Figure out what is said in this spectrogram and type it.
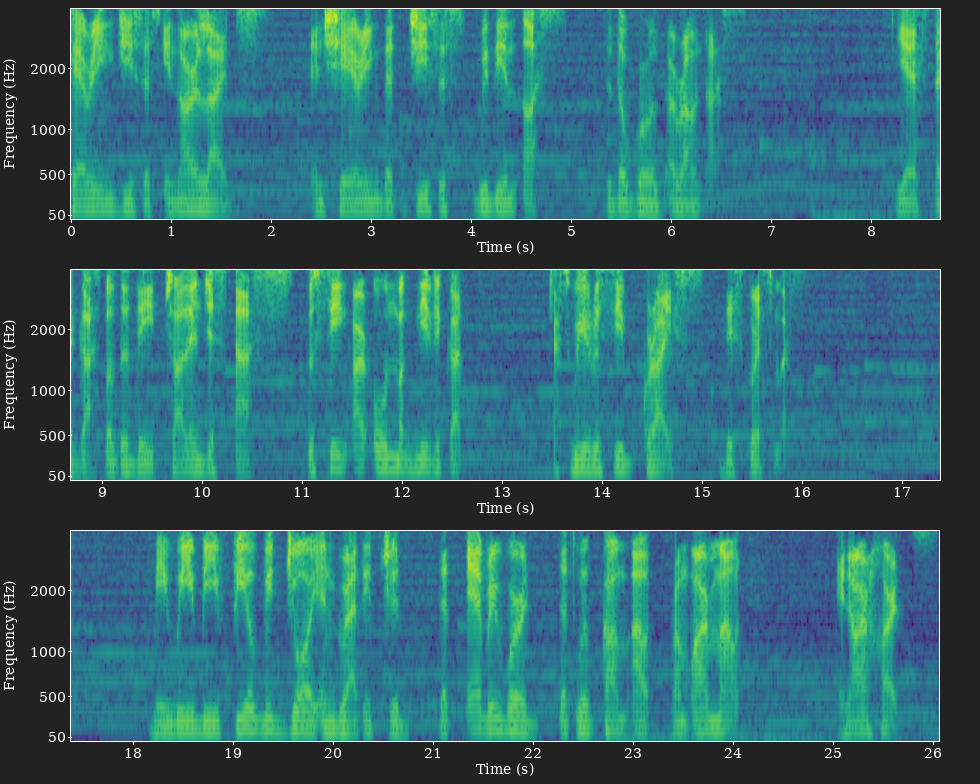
carrying Jesus in our lives and sharing that Jesus within us to the world around us. Yes, the gospel today challenges us to sing our own Magnificat as we receive Christ this Christmas. May we be filled with joy and gratitude that every word that will come out from our mouth and our hearts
